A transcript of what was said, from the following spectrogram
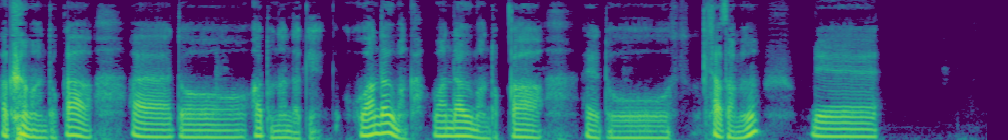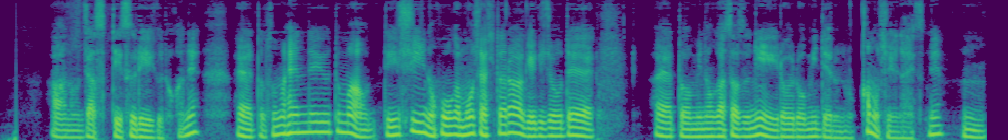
アクアマンとか、えっと、あとなんだっけ、ワンダーウーマンか。ワンダーウーマンとか、えっ、ー、と、シャザム？で、あの、ジャスティスリーグとかね。えっ、ー、と、その辺で言うと、まあ、DC の方がもしかしたら劇場で、えっ、ー、と、見逃さずにいろいろ見てるのかもしれないですね。うん。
